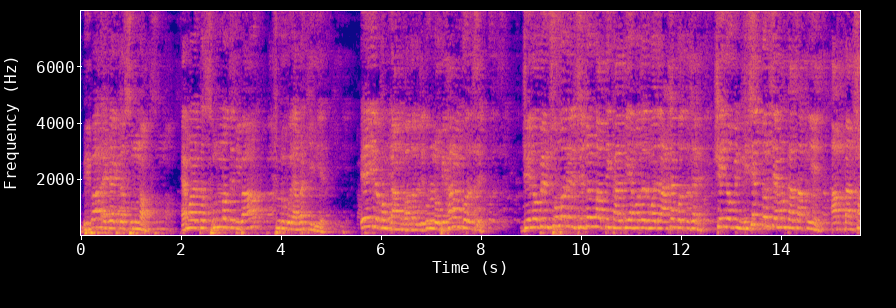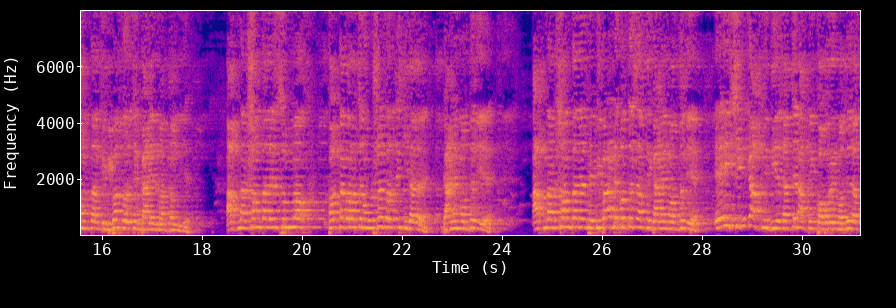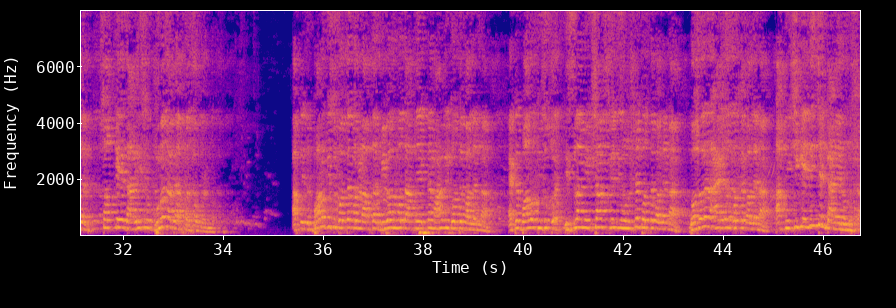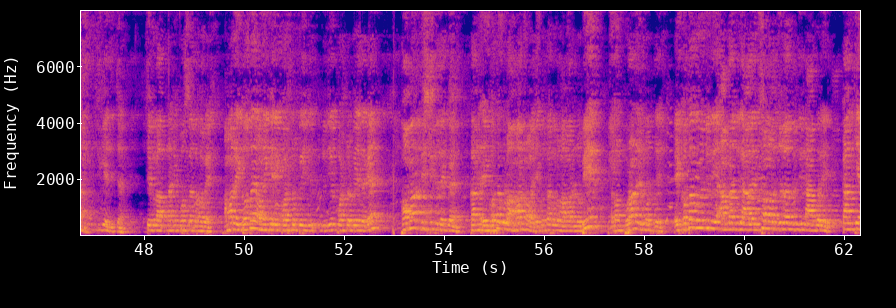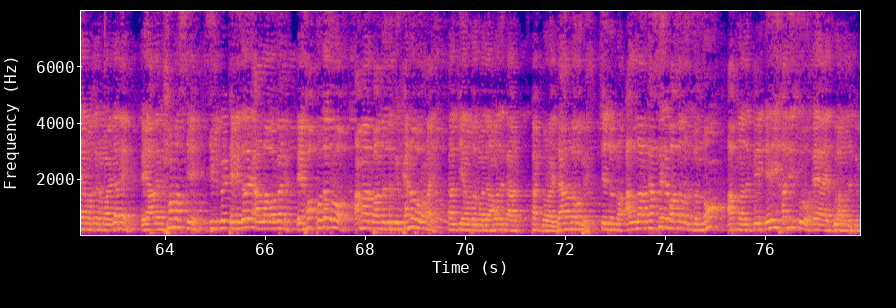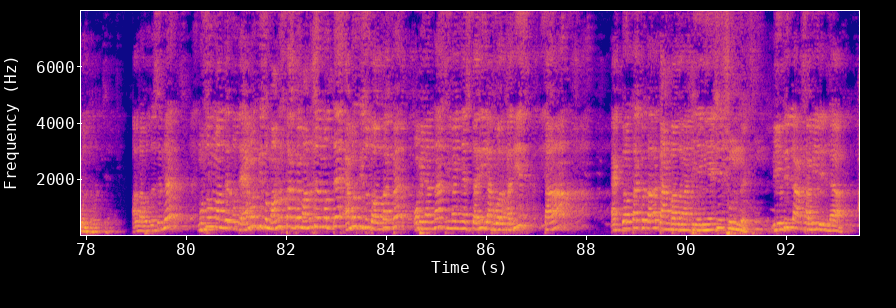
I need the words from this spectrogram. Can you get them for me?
বিবাহ এটা একটা সুন্নত। এমন একটা সুন্নতে বিবাহ শুরু করে আমরা কি দিয়ে? এইরকম গান বাজানো যেগুলো নবী হারাম করেছে। যে নবীর সুপারিশ সেজন্য আপনি কালকে আমাদের আশা করতেছেন, সেই নিষেধ করেছে এমন কাজ আপনি আপনার সন্তানকে বিবাহ করেছেন গানের মাধ্যম দিয়ে। আপনার সন্তানের শূন্য হত্যা করাচ্ছেন অনুষ্ঠান কি গানের মধ্যে দিয়ে। আপনার সন্তানের বার্থডে করতেছে আপনি গানের মধ্য দিয়ে। এই শিক্ষা আপনি দিয়ে যাচ্ছেন, আপনি খবরের মধ্যে যাচ্ছেন। সবকে দাঁড়িয়ে ঘুমে যাবে আপনার খবরের মধ্যে। আপনি ভালো কিছু করতে পারলেন না, আপনার বিবাহের মধ্যে আপনি একটা মাহবিল করতে পারলেন না। একটা ভালো কিছু ইসলামিক, সাংস্কৃতিক অনুষ্ঠান করতে পারলেন না, গজলের আয়োজন করতে পারলেন না। আপনি শিখিয়ে দিচ্ছেন গানের অনুষ্ঠান, শিখিয়ে দিচ্ছেন। সেগুলো আপনাকে পৌঁছাতে হবে। আমার এই কথায় অনেকের কষ্ট পেয়ে যদিও কষ্ট পেয়ে থাকেন ক্ষমার দৃষ্টিতে দেখবেন, কারণ এই কথাগুলো আমার নয়, এই কথাগুলো আমার নবীর এবং কোরআনের মধ্যে। এই কথাগুলো যদি আমরা যদি আলেম সমালোচনা যদি না করে কালকে আমাদের ময়দানে এই আলেম সমাজকে জিলপে টেনে ধরে আল্লাহ বলবেন এই হক কথাগুলো আমার বান্দাদেরকে কেন বলো নাই? কালকে আমাদের ময়দানে আমাদের কাঠ কাঠ গড়ায় দাঁড়াতে হবে। সেই জন্য আল্লাহর কাছ থেকে বাঁচানোর জন্য আপনাদেরকে এই হাদিসগুলো, এই আয়াতগুলো আমাদেরকে বলতে হচ্ছে। আল্লাহ বলতেছেন যে মুসলমানদের মধ্যে এমন কিছু মানুষ থাকবে, মানুষের মধ্যে এমন কিছু দল থাকবে অমিনান্না সিমাইয়াস্তারি লাহুয়াল হাদিস, তারা একদল থাকবে, তারা গান বাজনা কিনে নিয়ে এসে শুনবে।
